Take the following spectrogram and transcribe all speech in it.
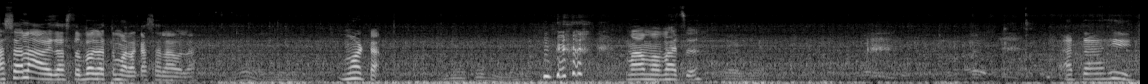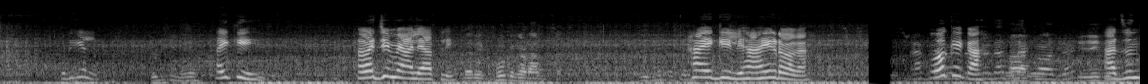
असा लावायचा असतं. बघा तुम्हाला कसा लावला. मोठा. मामा भाच आता ही. कुठे गेलं? हाय की. हवा जिमे आली आपली. हा एक गेली. हा इकडं बघा. ओके का? अजून?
